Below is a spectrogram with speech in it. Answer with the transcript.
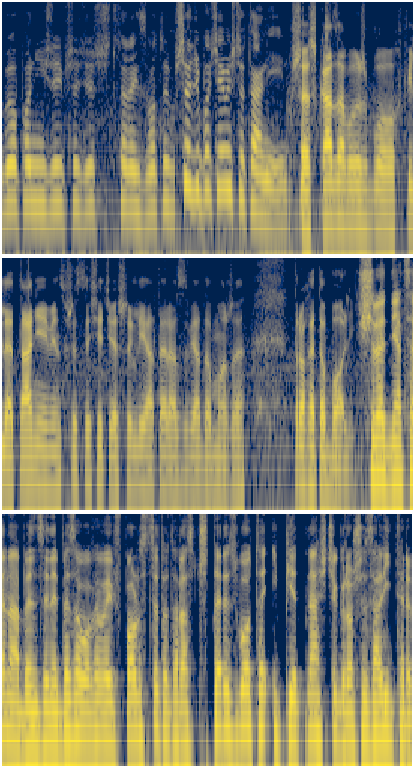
Było poniżej przecież 4 zł. Przednio płaciłem jeszcze taniej. Przeszkadza, bo już było chwilę taniej, więc wszyscy się cieszyli, a teraz wiadomo, że trochę to boli. Średnia cena benzyny bezołowiowej w Polsce to teraz 4 zł i 15 groszy za litr.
